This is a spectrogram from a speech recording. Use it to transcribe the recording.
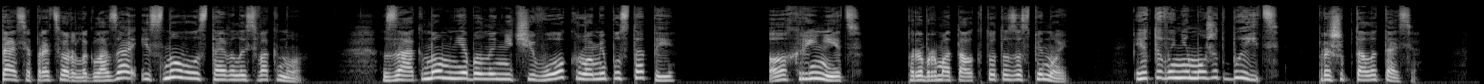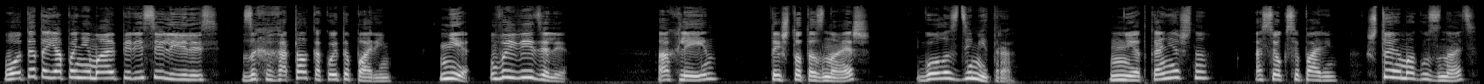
Тася протерла глаза и снова уставилась в окно. За окном не было ничего, кроме пустоты. «Охренеть!» — пробормотал кто-то за спиной. «Этого не может быть!» — прошептала Тася. «Вот это я понимаю, переселились!» — захохотал какой-то парень. «Не, вы видели!» «Ахлейн, ты что-то знаешь?» Голос Димитра. «Нет, конечно», — осекся парень. «Что я могу знать?»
